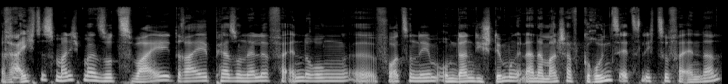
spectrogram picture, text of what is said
Reicht es manchmal so zwei, drei personelle Veränderungen äh, vorzunehmen, um dann die Stimmung in einer Mannschaft grundsätzlich zu verändern?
